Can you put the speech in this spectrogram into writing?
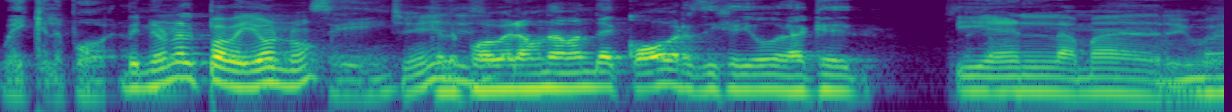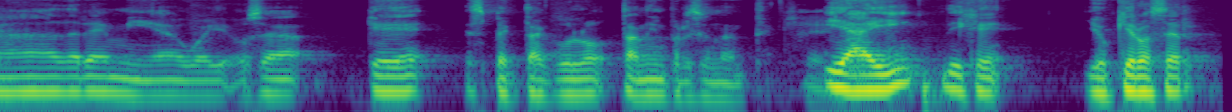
güey, ¿qué le puedo ver? Vinieron al pabellón, ¿no? Sí, Sí, ¿qué le puedo sí. ver a una banda de covers? Dije yo, ¿verdad que Y en la madre, güey. Madre mía, güey. O sea, qué espectáculo tan impresionante. Sí. Y ahí dije, yo quiero hacer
